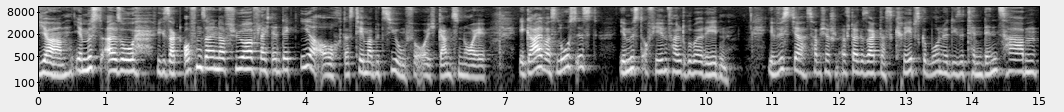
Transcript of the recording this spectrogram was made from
Ja, ihr müsst also, wie gesagt, offen sein dafür. Vielleicht entdeckt ihr auch das Thema Beziehung für euch ganz neu. Egal, was los ist, ihr müsst auf jeden Fall drüber reden. Ihr wisst ja, das habe ich ja schon öfter gesagt, dass Krebsgeborene diese Tendenz haben,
